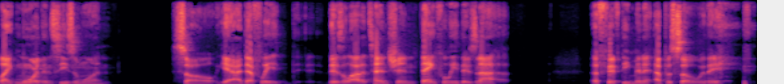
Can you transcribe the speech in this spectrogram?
Like more than season 1. So, yeah, I definitely there's a lot of tension. Thankfully, there's not a 50 minute episode where they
